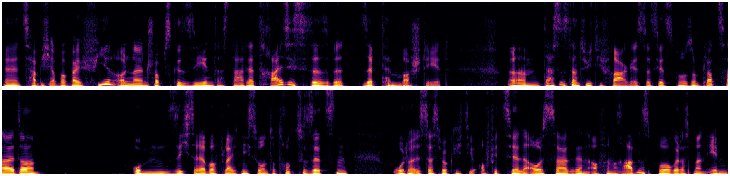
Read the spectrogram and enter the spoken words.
Äh, jetzt habe ich aber bei vielen Online-Shops gesehen, dass da der 30. September steht. Ähm, das ist natürlich die Frage, ist das jetzt nur so ein Platzhalter, um sich selber vielleicht nicht so unter Druck zu setzen? Oder ist das wirklich die offizielle Aussage dann auch von Ravensburger, dass man eben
